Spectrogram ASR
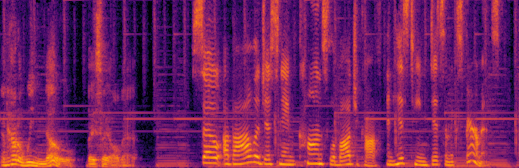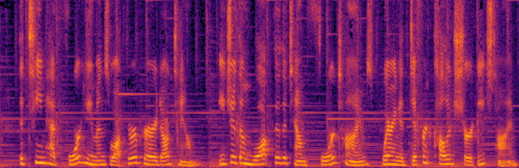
And how do we know they say all that? So, a biologist named Con Slobodchikoff and his team did some experiments. The team had four humans walk through a prairie dog town. Each of them walked through the town four times, wearing a different colored shirt each time,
